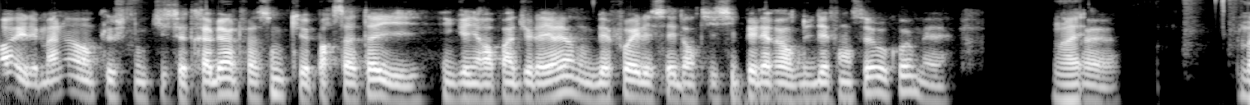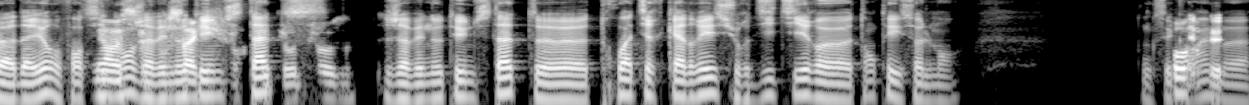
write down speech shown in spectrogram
Ouais, il est malin en plus, donc il sait très bien de toute façon que par sa taille, il, il gagnera pas un duel aérien. Donc des fois, il essaie d'anticiper l'erreur du défenseur ou quoi, mais Ouais. Bah, d'ailleurs, offensivement, j'avais noté une stat. J'avais noté une stat, euh, 3 tirs cadrés sur 10 tirs euh, tentés seulement. Donc c'est Oh. quand même. euh,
